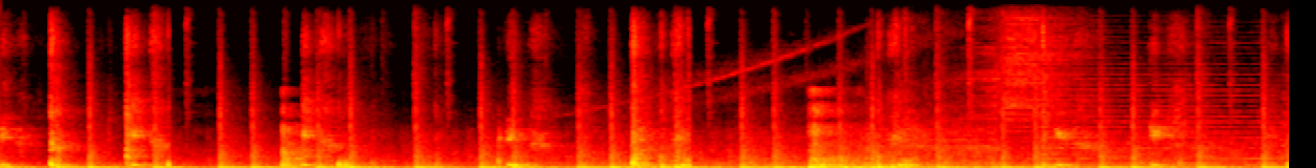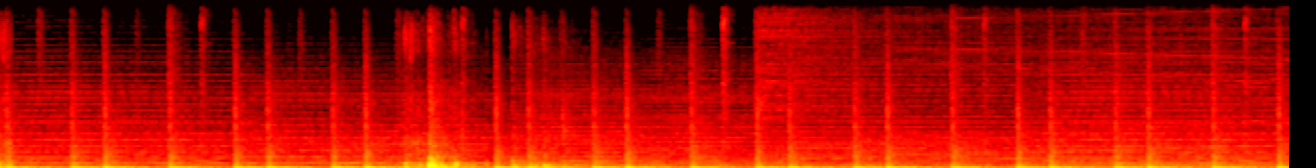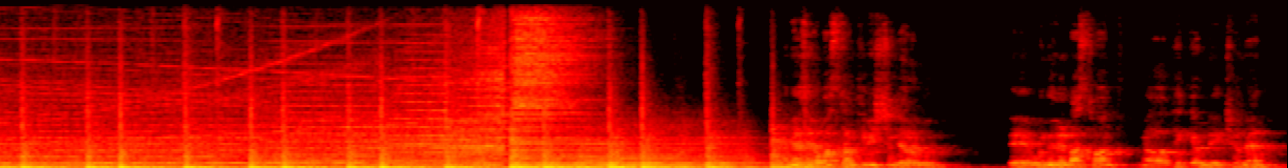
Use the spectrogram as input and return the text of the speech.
Yeah. 마스터왕TV 시청자 여러분. 네 오늘 마스터왕 어, 택견 렉처는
